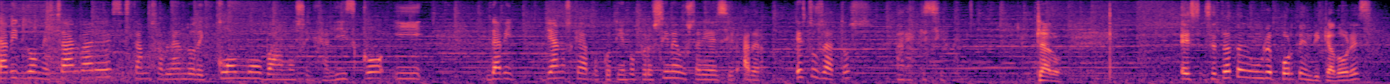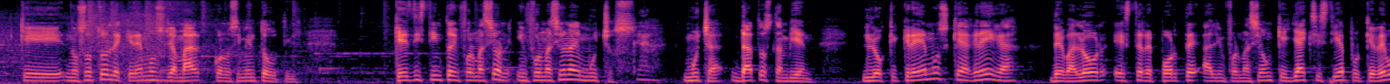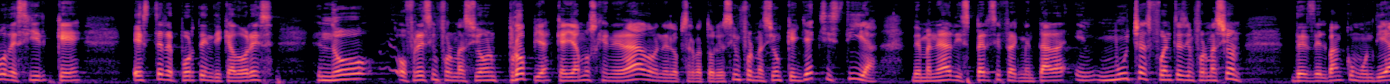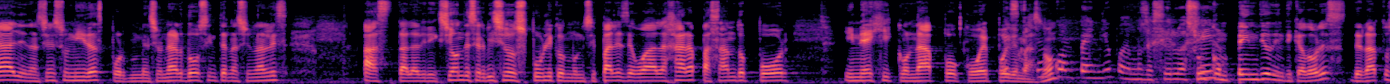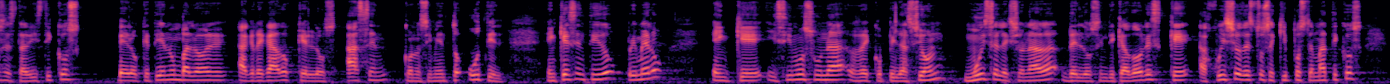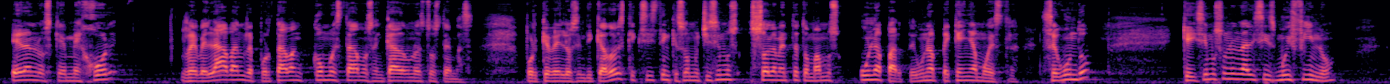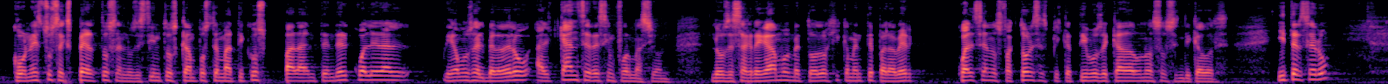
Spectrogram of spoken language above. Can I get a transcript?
David Gómez Álvarez, estamos hablando de cómo vamos en Jalisco y David, ya nos queda poco tiempo, pero sí me gustaría decir, a ver, estos datos, ¿para qué sirven? Claro, se trata de un reporte de indicadores que nosotros le queremos llamar conocimiento útil, que es distinto a información. Información hay muchos, mucha, datos también. Lo que creemos que agrega de valor este reporte a la información que ya existía, porque debo decir que este reporte de indicadores no ofrece información propia que hayamos generado en el observatorio, es información que ya existía de manera dispersa y fragmentada en muchas fuentes de información desde el Banco Mundial y Naciones Unidas, por mencionar dos internacionales, hasta la Dirección de Servicios Públicos Municipales de Guadalajara, pasando por INEGI, CONAPO, COEPO y demás. Es un compendio, podemos decirlo así. Es un compendio de indicadores, de datos estadísticos, pero que tienen un valor agregado que los hacen conocimiento útil. ¿En qué sentido? Primero, en que hicimos una recopilación muy seleccionada de los indicadores que, a juicio de estos equipos temáticos, eran los que mejor revelaban, reportaban cómo estábamos en cada uno de estos temas. Porque de los indicadores que existen, que son muchísimos, solamente tomamos una parte, una pequeña muestra. Segundo, que hicimos un análisis muy fino con estos expertos en los distintos campos temáticos para entender cuál era el, digamos, el verdadero alcance de esa información. Los desagregamos metodológicamente para ver cuáles sean los factores explicativos de cada uno de esos indicadores. Y tercero,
